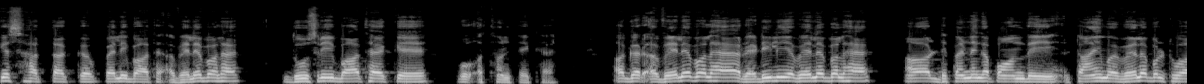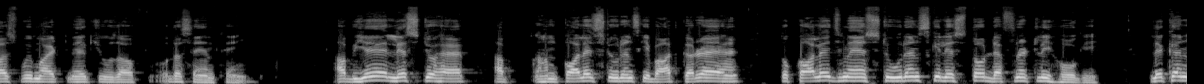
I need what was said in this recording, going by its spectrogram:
किस हद तक पहली बात है अवेलेबल है, दूसरी बात है कि वो ऑथेंटिक है। अगर अवेलेबल है रेडीली अवेलेबल है, और depending upon the time available to us we might make use of the same thing अब ये लिस्ट जो है हम कॉलेज स्टूडेंट्स की बात कर रहे हैं तो कॉलेज में स्टूडेंट्स की लिस्ट तो डेफिनेटली होगी। लेकिन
